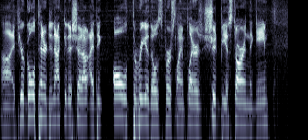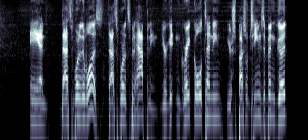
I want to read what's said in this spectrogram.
Uh, if your goaltender did not get a shutout, I think all three of those first line players should be a star in the game. And that's what it was. That's what it's been happening. You're getting great goaltending. Your special teams have been good,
